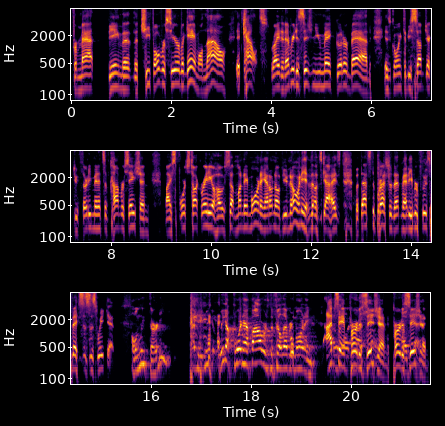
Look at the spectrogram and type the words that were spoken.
for Matt being the, the chief overseer of a game. Well, now it counts, right? And every decision you make, good or bad, is going to be subject to 30 minutes of conversation by sports talk radio hosts on Monday morning. I don't know if you know any of those guys, but that's the pressure that Matt Eberflus faces this weekend. Only 30? I mean, we got, we got four and a half hours to fill every morning. I'm saying per decision, per decision.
